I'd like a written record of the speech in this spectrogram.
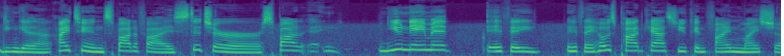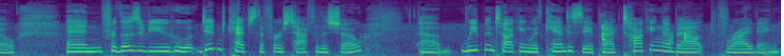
you can get it on iTunes, Spotify, Stitcher, Spot, you name it. If a if they host podcasts, you can find my show. And for those of you who didn't catch the first half of the show, um, we've been talking with Candace Zaplak, talking about thriving,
